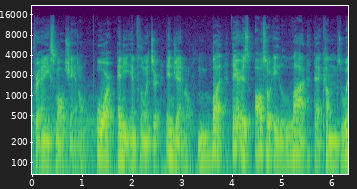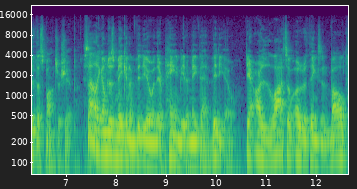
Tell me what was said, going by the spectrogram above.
for any small channel or any influencer in general. But there is also a lot that comes with a sponsorship. It's not like I'm just making a video and they're paying me to make that video. There are lots of other things involved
